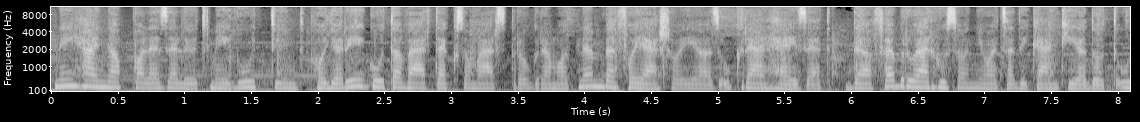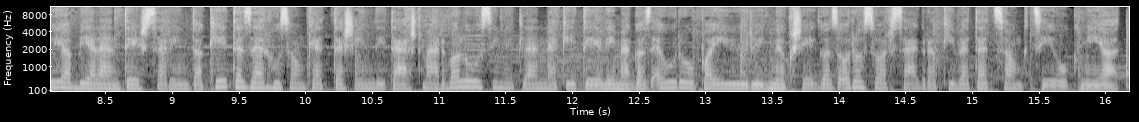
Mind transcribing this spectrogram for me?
Néhány nappal ezelőtt még úgy tűnt, hogy a régóta várt ExoMars programot nem befolyásolja az ukrán helyzet, de a február 28-án kiadott újabb jelentés szerint a 2022-es indítást már valószínűtlennek ítéli meg az Európai űrügynökség az Oroszországra kivetett szankciók miatt.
